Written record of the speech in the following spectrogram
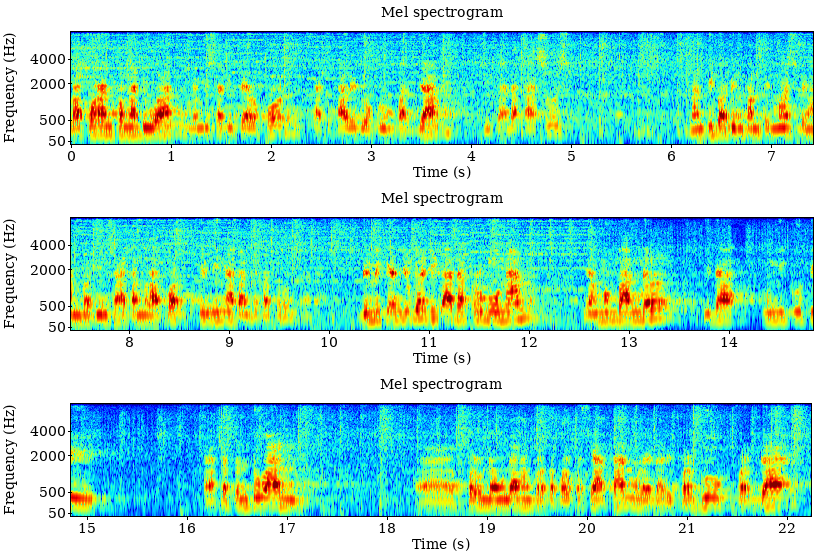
laporan pengaduan yang bisa ditelepon satu kali 24 jam jika ada kasus. Nanti Babin Kamtimas dengan Babinsa akan melapor, tim ini akan kita turunkan. Demikian juga jika ada kerumunan yang membandel tidak mengikuti eh, ketentuan eh, perundang-undangan protokol kesehatan mulai dari pergub, perda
